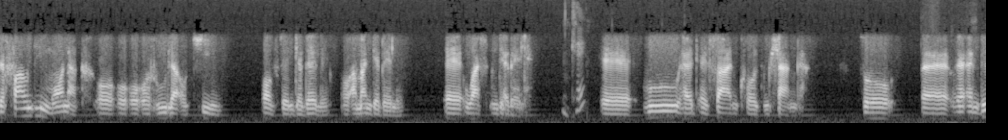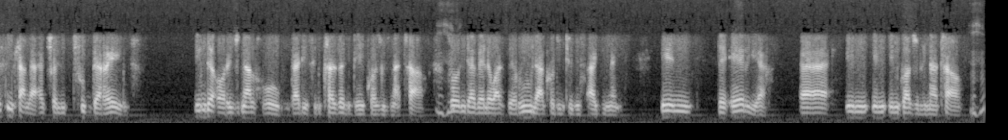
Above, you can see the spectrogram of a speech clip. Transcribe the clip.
the founding monarch or, or, or, ruler or king of the Ndebele or Amandebele was Ndebele. Okay. Uh, who had a son called Mhlanga. So, uh, and this Mhlanga actually took the reins in the original home that is in present day KwaZulu Natal. Mm-hmm. So Ndebele was the ruler according to this argument in the area uh, in, in, in KwaZulu Natal. Mm-hmm.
